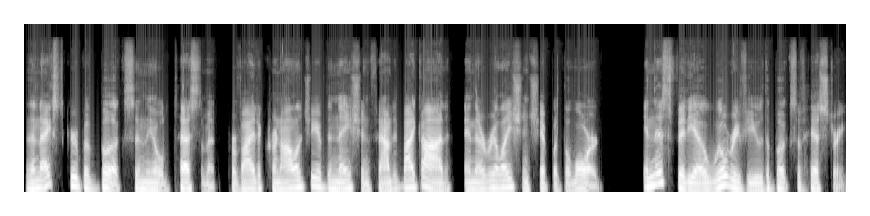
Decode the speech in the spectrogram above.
The next group of books in the Old Testament provide a chronology of the nation founded by God and their relationship with the Lord. In this video, we'll review the books of history.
